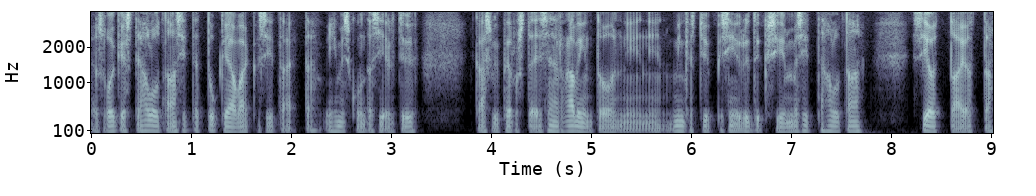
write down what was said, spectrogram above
jos oikeasti halutaan sitten tukea vaikka sitä, että ihmiskunta siirtyy kasviperusteiseen ravintoon, niin, niin minkä tyyppisiin yrityksiin me sitten halutaan sijoittaa, jotta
